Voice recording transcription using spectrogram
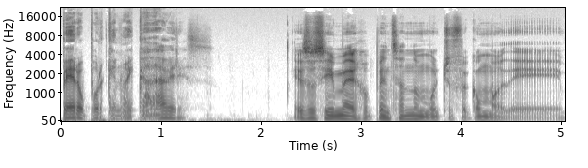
Pero porque no hay cadáveres. Eso sí me dejó pensando mucho. Fue como de,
